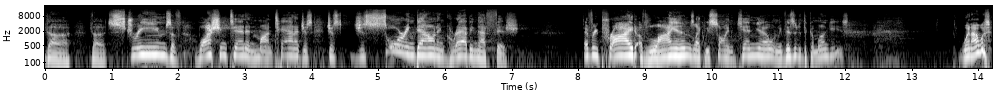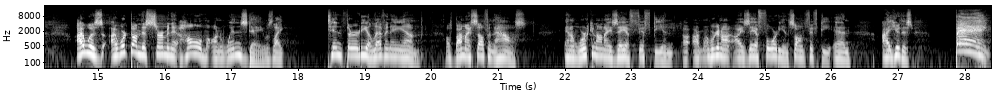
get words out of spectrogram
the, the streams of Washington and Montana just, just, just soaring down and grabbing that fish. Every pride of lions, like we saw in Kenya when we visited the Kamungis. When I was, I was, I worked on this sermon at home on Wednesday. It was like 10:30, 11 a.m. I was by myself in the house, and I'm working on Isaiah 50, and uh, I'm working on Isaiah 40 and Psalm 50, and I hear this bang,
